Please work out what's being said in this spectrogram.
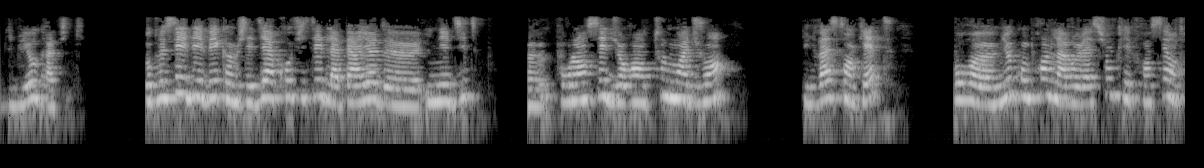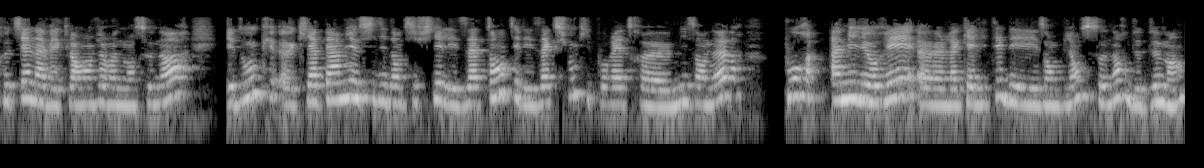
bibliographiques. Donc le CIDB, comme je l'ai dit, a profité de la période inédite pour lancer durant tout le mois de juin une vaste enquête pour euh, mieux comprendre la relation que les Français entretiennent avec leur environnement sonore et donc euh, qui a permis aussi d'identifier les attentes et les actions qui pourraient être euh, mises en œuvre pour améliorer la qualité des ambiances sonores de demain.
